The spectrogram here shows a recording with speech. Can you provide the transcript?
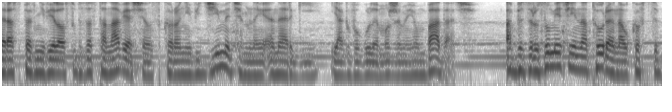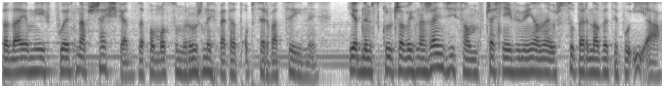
Teraz pewnie wiele osób zastanawia się, skoro nie widzimy ciemnej energii, jak w ogóle możemy ją badać. Aby zrozumieć jej naturę, naukowcy badają jej wpływ na wszechświat za pomocą różnych metod obserwacyjnych. Jednym z kluczowych narzędzi są wcześniej wymienione już supernowy typu IA,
